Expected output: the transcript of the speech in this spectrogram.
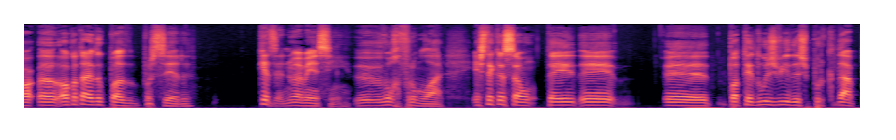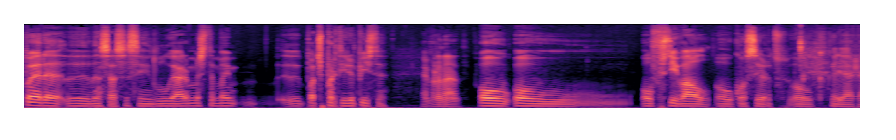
ao, ao contrário do que pode parecer, quer dizer, não é bem assim. Eh, vou reformular. Esta canção tem, pode ter duas vidas, porque dá para dançar-se assim do lugar, mas também podes partir a pista. É verdade. Ou, ou, ou o festival, ou o concerto, ou o que calhar.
